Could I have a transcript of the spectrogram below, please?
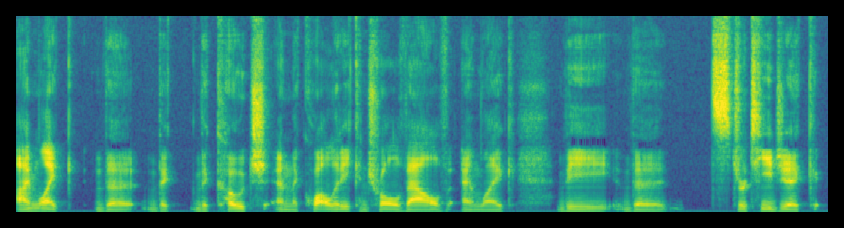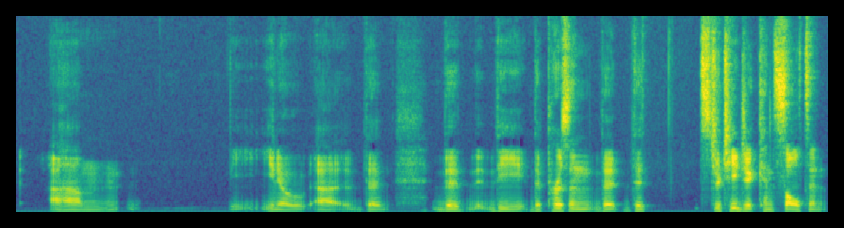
I'm like the the the coach and the quality control valve and like the the strategic, um, you know, uh, the the the the person the the strategic consultant,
